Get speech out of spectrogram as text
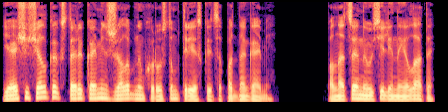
я ощущал, как старый камень с жалобным хрустом трескается под ногами. Полноценные усиленные латы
